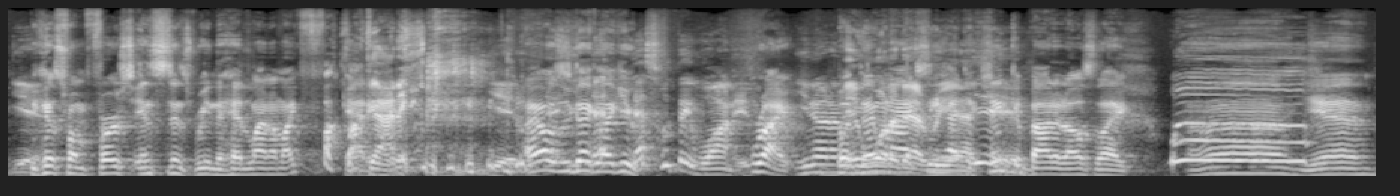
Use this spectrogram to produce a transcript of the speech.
Yeah. because from first instance reading the headline, I'm like, fuck, Fuck out of here. it. Yeah. I was exactly That- like you. That's what they wanted. Right, You know what I mean? But then when I actually had to think about it, I was like, Well- uh, yeah,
